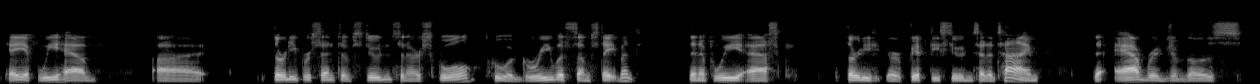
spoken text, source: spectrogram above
Okay, if we have uh, 30% of students in our school who agree with some statement, then if we ask 30 or 50 students at a time, the average of those,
